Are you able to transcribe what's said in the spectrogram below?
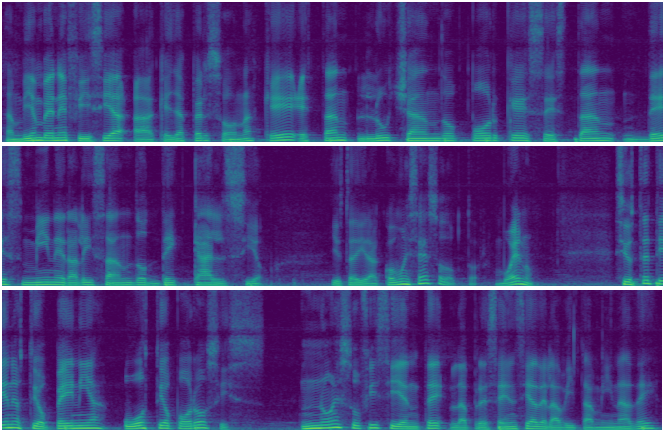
también beneficia a aquellas personas que están luchando porque se están desmineralizando de calcio. Y usted dirá, ¿cómo es eso, doctor? Bueno, si usted tiene osteopenia u osteoporosis, no es suficiente la presencia de la vitamina D.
